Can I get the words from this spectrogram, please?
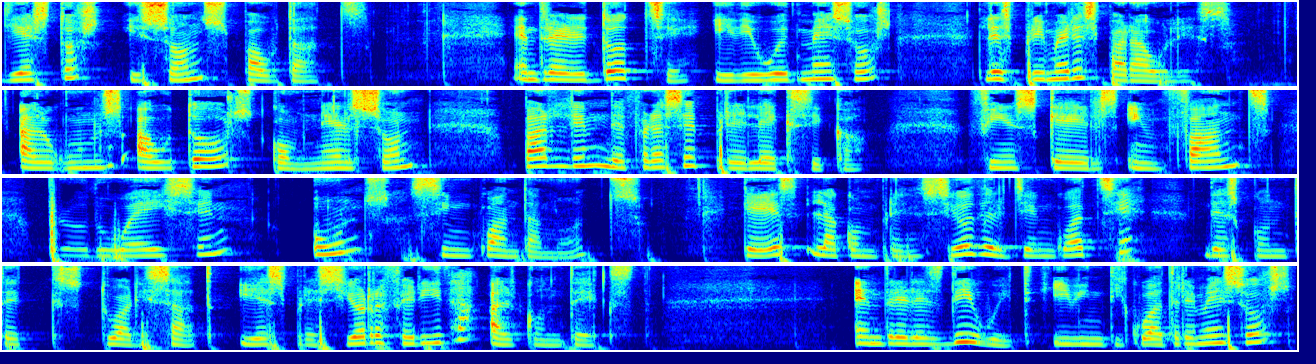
gestos i sons pautats. Entre els 12 i 18 mesos, les primeres paraules. Alguns autors, com Nelson, parlen de frase prelèxica, fins que els infants produeixen uns 50 mots, que és la comprensió del llenguatge descontextualitzat i expressió referida al context. Entre les 18 i 24 mesos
